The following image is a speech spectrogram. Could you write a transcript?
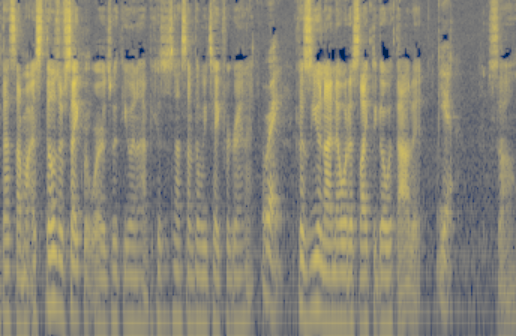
that's our it's, those are sacred words with you and I because it's not something we take for granted. Right. Because you and I know what it's like to go without it. Yeah. So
